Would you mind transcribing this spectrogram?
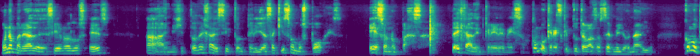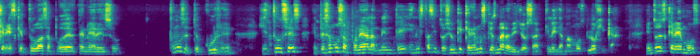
Una manera de decírnoslos es, ay, mijito, deja de decir tonterías, aquí somos pobres. Eso no pasa. Deja de creer en eso. ¿Cómo crees que tú te vas a hacer millonario? ¿Cómo crees que tú vas a poder tener eso? ¿Cómo se te ocurre? Y entonces empezamos a poner a la mente en esta situación que creemos que es maravillosa, que le llamamos lógica. Entonces creemos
